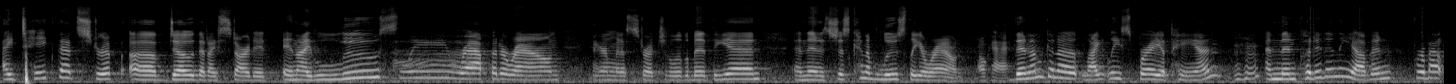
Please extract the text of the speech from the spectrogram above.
I take that strip of dough that I started and I loosely wrap it around. Here I'm gonna stretch it a little bit at the end and then it's just kind of loosely around. Okay. Then I'm gonna lightly spray a pan mm -hmm. and then put it in the oven for about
